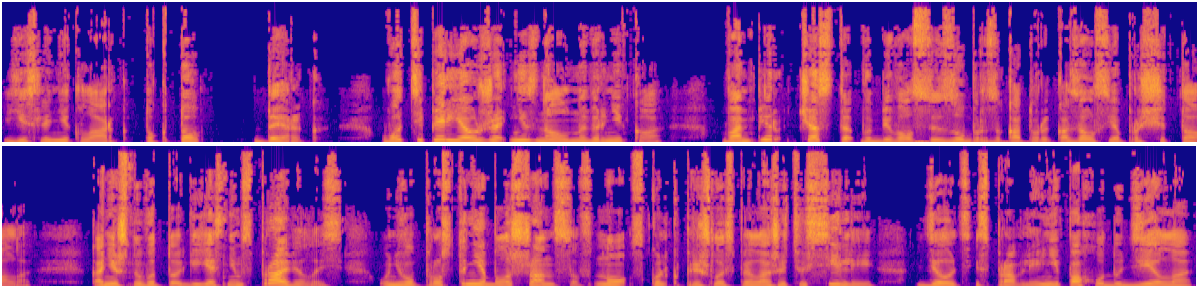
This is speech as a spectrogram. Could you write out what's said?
Если не Кларк, то кто? Дерек. Вот теперь я уже не знала наверняка. Вампир часто выбивался из образа, который, казалось, я просчитала. Конечно, в итоге я с ним справилась. У него просто не было шансов, но сколько пришлось приложить усилий, делать исправлений по ходу дела.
